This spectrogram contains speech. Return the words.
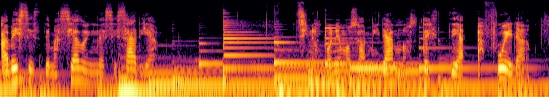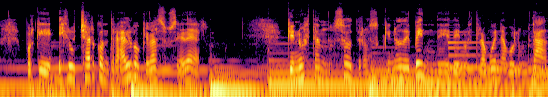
a veces demasiado innecesaria, si nos ponemos a mirarnos desde afuera, porque es luchar contra algo que va a suceder que no está en nosotros, que no depende de nuestra buena voluntad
